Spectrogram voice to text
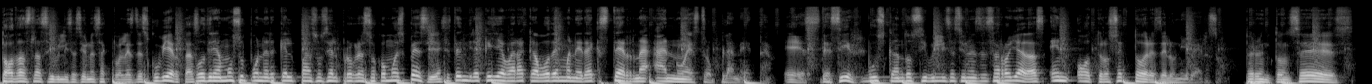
todas las civilizaciones actuales descubiertas, podríamos suponer que el paso hacia el progreso como especie se tendría que llevar a cabo de manera externa a nuestro planeta. Es decir, buscando civilizaciones desarrolladas en otros sectores del universo. Pero entonces,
